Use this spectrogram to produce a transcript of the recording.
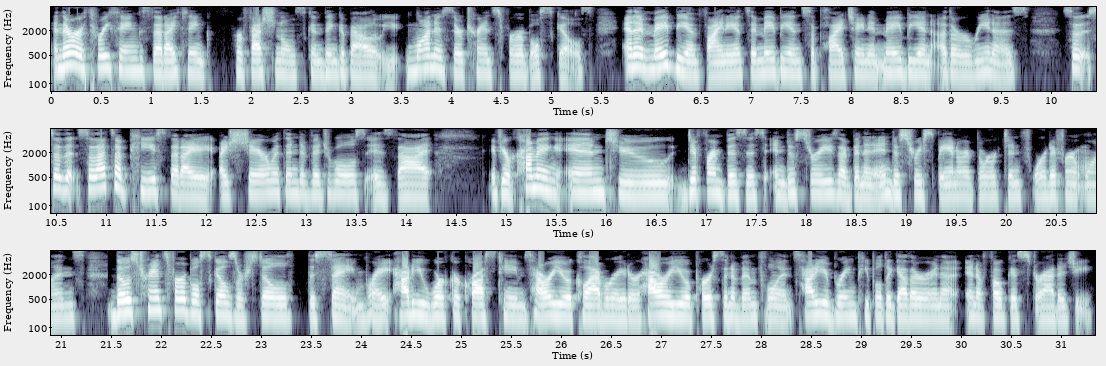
And there are three things that I think professionals can think about. One is their transferable skills. And it may be in finance, it may be in supply chain, it may be in other arenas. So so that so that's a piece that I, I share with individuals is that if you're coming into different business industries, I've been an industry spanner, I've worked in four different ones. Those transferable skills are still the same, right? How do you work across teams? How are you a collaborator? How are you a person of influence? How do you bring people together in a in a focused strategy?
